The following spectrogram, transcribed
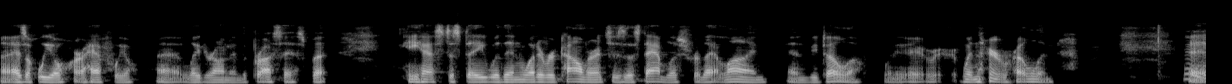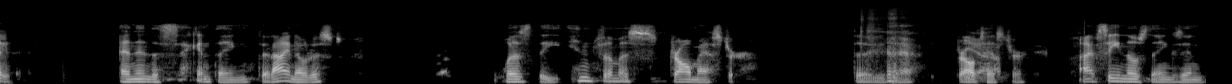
uh, as a wheel or a half wheel uh, later on in the process. But he has to stay within whatever tolerance is established for that line and vitola when when they're rolling. Hmm. And then the second thing that I noticed was the infamous Drawmaster, the, the draw Yeah. tester. I've seen those things in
